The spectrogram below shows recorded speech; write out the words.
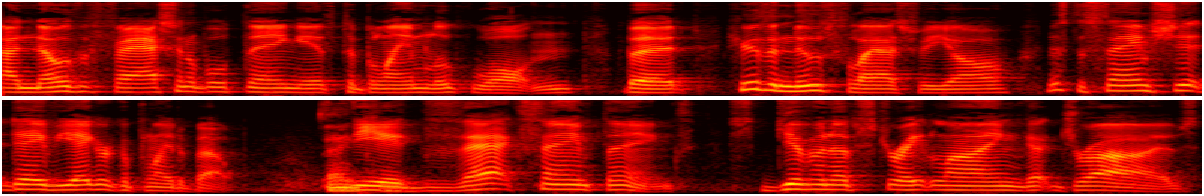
I know the fashionable thing is to blame Luke Walton, but here's a news flash for y'all: it's the same shit Dave Joerger complained about. Thank the you. exact same things. Giving up straight line drives.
